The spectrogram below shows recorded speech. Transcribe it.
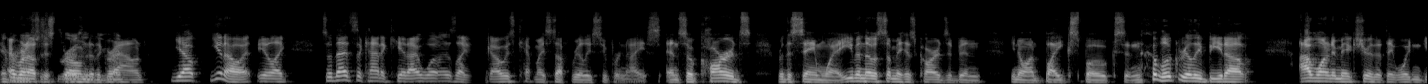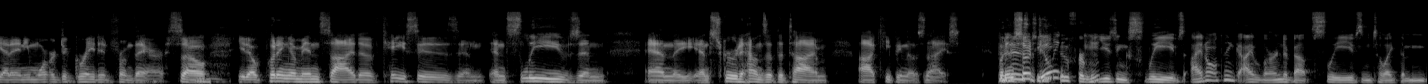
Everyone, Everyone else just throw them to the ground. Right? Yep. You know it. You're like, so that's the kind of kid I was. Like I always kept my stuff really super nice. And so cards were the same way. Even though some of his cards had been, you know, on bike spokes and look really beat up, I wanted to make sure that they wouldn't get any more degraded from there. So, mm-hmm. you know, putting them inside of cases and and sleeves and and the and screw downs at the time, uh, keeping those nice. But in so doing for mm-hmm. using sleeves, I don't think I learned about sleeves until like the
